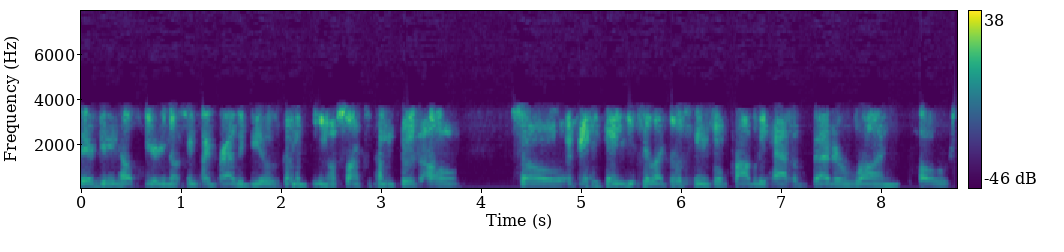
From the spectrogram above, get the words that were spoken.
they're getting healthier. You know, it seems like Bradley Beal is going to, you know, start to come into his own. So, if anything, you feel like those teams will probably have a better run post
